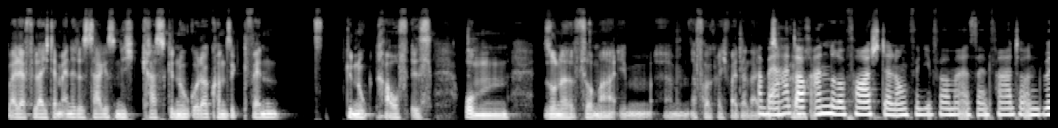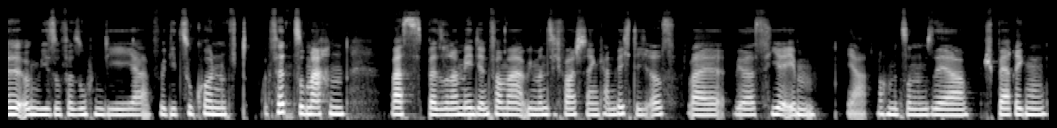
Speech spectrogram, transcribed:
weil er vielleicht am Ende des Tages nicht krass genug oder konsequent genug drauf ist, um so eine Firma eben ähm, erfolgreich weiterleiten Aber er hat auch andere Vorstellungen für die Firma. Als sein Vater und will irgendwie so versuchen, die ja für die Zukunft fit zu machen, was bei so einer Medienfirma, wie man sich vorstellen kann, wichtig ist, weil wir es hier eben ja noch mit so einem sehr sperrigen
